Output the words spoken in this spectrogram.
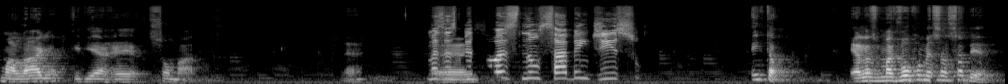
malária e diarreia somados. Né? Mas é... as pessoas não sabem disso. Então, elas mas vão começar a saber.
